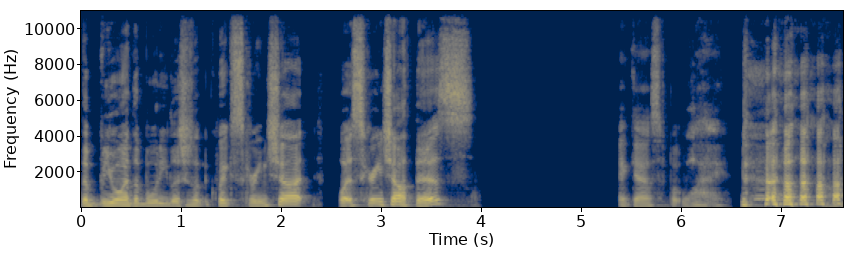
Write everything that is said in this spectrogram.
the you want the bootylicious quick screenshot. What screenshot this? I guess, but why?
